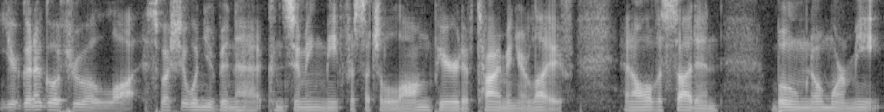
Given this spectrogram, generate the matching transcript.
you're gonna go through a lot, especially when you've been uh, consuming meat for such a long period of time in your life, and all of a sudden, boom, no more meat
